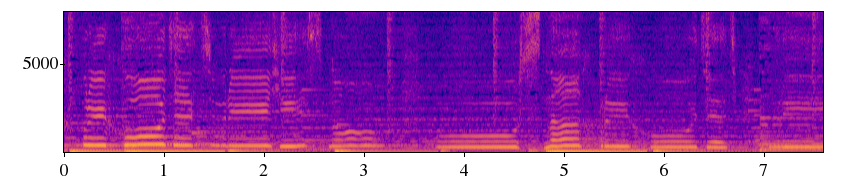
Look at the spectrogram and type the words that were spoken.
наших приходять мрії снов, у снах приходять мрії.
